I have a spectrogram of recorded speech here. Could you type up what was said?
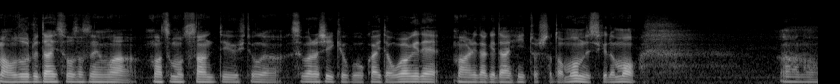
ん、まあ踊る大捜査線は松本さんっていう人が素晴らしい曲を書いたおかげで、まあ、あれだけ大ヒットしたと思うんですけどもあの、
